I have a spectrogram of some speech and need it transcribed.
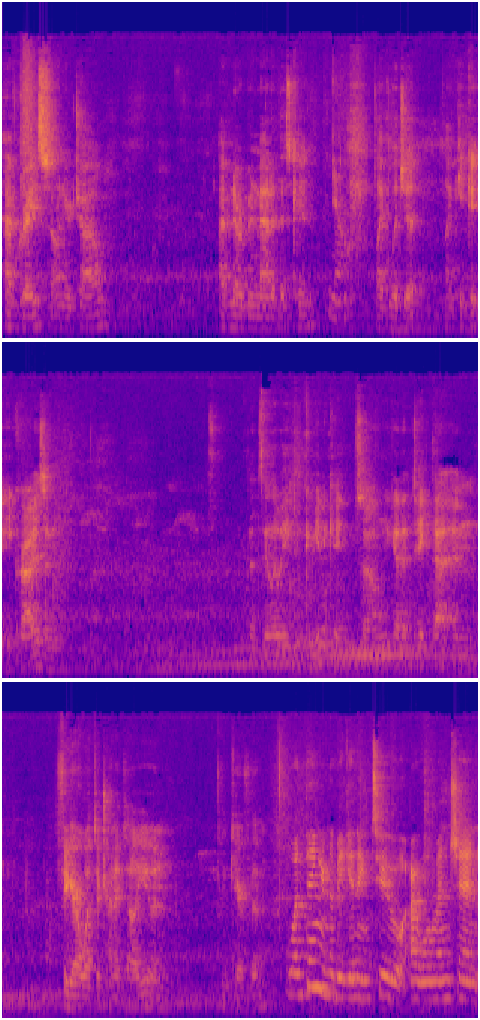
Have grace on your child. I've never been mad at this kid. Yeah. Like legit. Like he he cries and that's the only way he can communicate. So you gotta take that and figure out what they're trying to tell you and, and care for them. One thing in the beginning too, I will mention,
